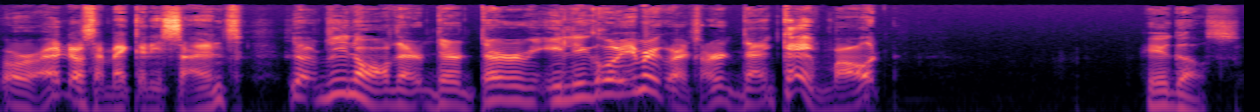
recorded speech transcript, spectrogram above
that doesn't make any sense. You know, they're, they're, they're illegal immigrants. They can't vote. Here goes.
